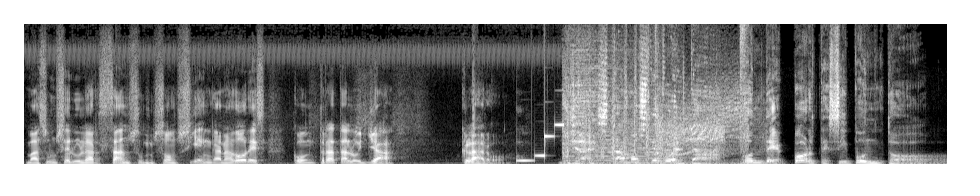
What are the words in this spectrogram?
más un celular Samsung. Son 100 ganadores. Contrátalo ya. Claro. Ya estamos de vuelta con Deportes y Punto.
